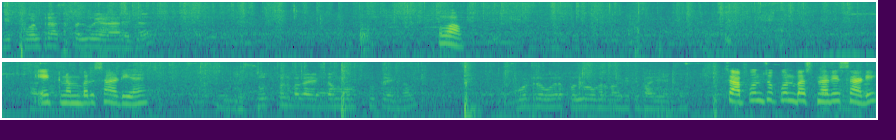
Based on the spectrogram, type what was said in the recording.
विथ कॉन्ट्रास्ट पल्लू येणार आहे. वाव एक नंबर साडी आहे. सूत पण बघा एकदम मस्त एकदम. बॉर्डर वगैरे पल्लू वगैरे बघा किती भारी आहे एकदम. चापून चुपून बसणारी साडी.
